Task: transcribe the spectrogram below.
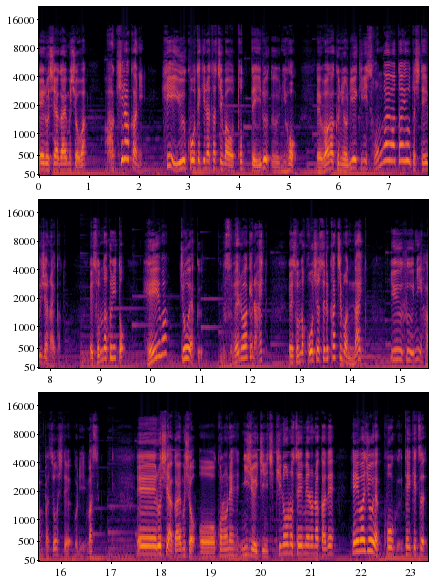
えロシア外務省は、明らかに非友好的な立場を取っている日本、我が国の利益に損害を与えようとしているじゃないかとそんな国と平和条約結べるわけないと。そんな交渉する価値もないというふうに反発をしております。えー、ロシア外務省、このね、21日、昨日の声明の中で、平和条約締結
